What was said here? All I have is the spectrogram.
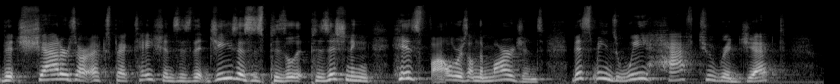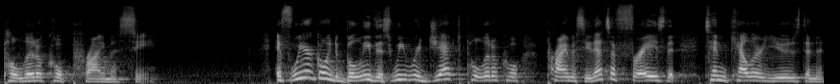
that shatters our expectations is that Jesus is positioning his followers on the margins. This means we have to reject political primacy. If we are going to believe this, we reject political primacy. That's a phrase that Tim Keller used in a,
